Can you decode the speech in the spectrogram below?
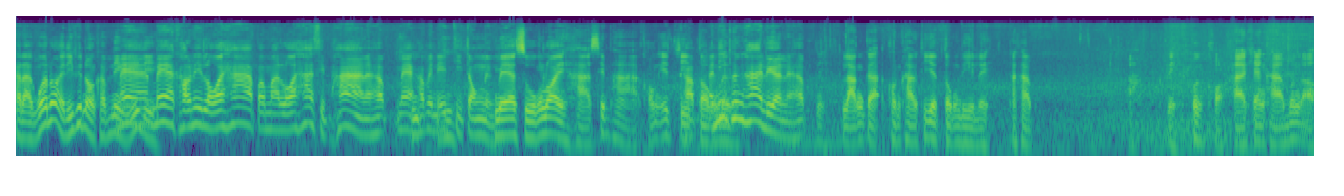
ขนาดว่าน้อยดีพี่น้องครับนิ่งแม่ดีดีแม่เขานี่ร้อยห้าประมาณร้อยห้าสิบห้านะครับ แม่เขาเป็น SG ตองหนึ่งแม่สูงร้อยหาสิบหาของเอจีครับตองอันหนี้นึ่งเพิ่งห้าเดือนนะครับนี่หลังกะค่อนข้างที่จะตรงดีเลยนะครับอะนี่เบิ้งขอขาแข้งขาเบิ้งเอา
